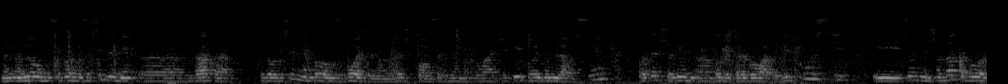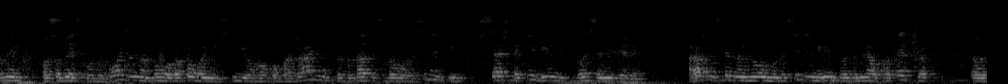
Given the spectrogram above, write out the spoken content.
на на минулому судовому засіданні е, дата була узгоджена з Гришком Сергієм Миколаївичем, який повідомляв суд про те, що він е, буде перебувати в відпустці. І сьогоднішня дата була з ним особисто узгоджена, було враховані всі його побажання щодо дати судового засідання, і все ж таки він досі не з'явився. Разом з тим на минулому засіданні він повідомляв про те, що е,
